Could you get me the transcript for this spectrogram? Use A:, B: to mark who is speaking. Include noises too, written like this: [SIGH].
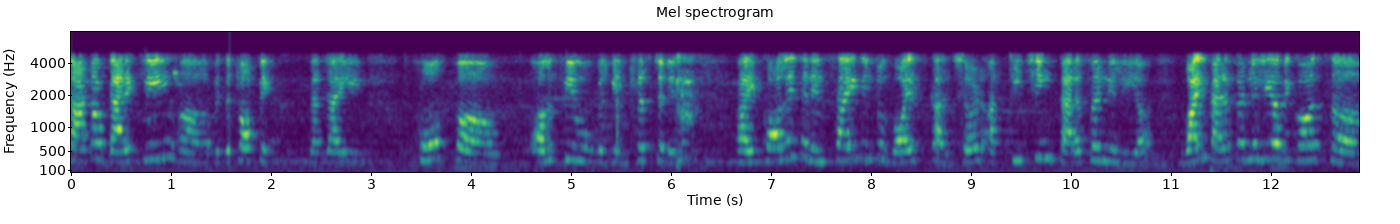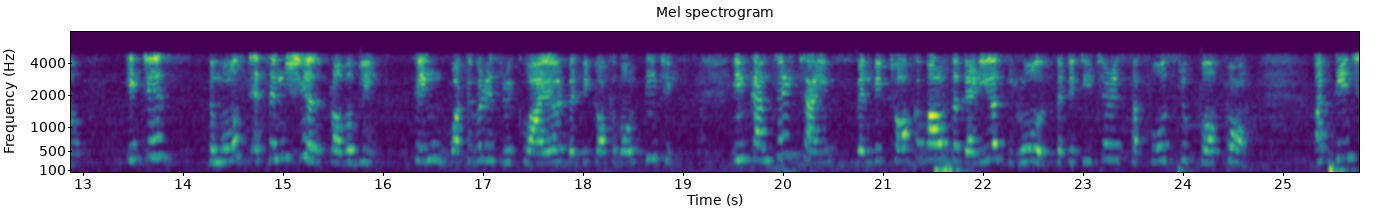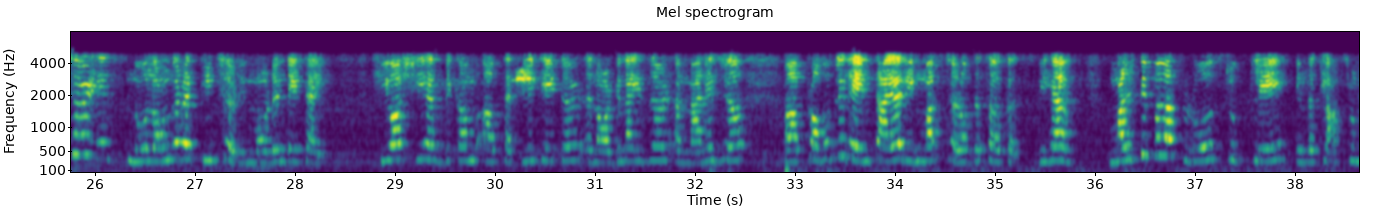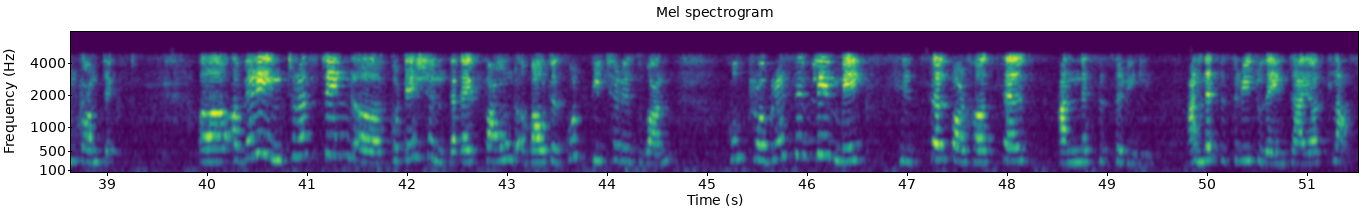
A: start off directly uh, with the topic that I hope uh, all of you will be interested in. I call it an insight into voice culture, a teaching paraphernalia. Why paraphernalia? Because uh, it is the most essential, probably, thing, whatever is required when we talk about teaching. In contemporary times, when we talk about the various roles that a teacher is supposed to perform, a teacher is no longer a teacher in modern day times. He or she has become a facilitator, an organizer, a manager, uh, probably the entire ringmaster of the circus. We have multiple of roles to play in the classroom context. Uh, a very interesting uh, quotation that I found about a good teacher is one who progressively makes himself or herself unnecessarily, unnecessary to the entire class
